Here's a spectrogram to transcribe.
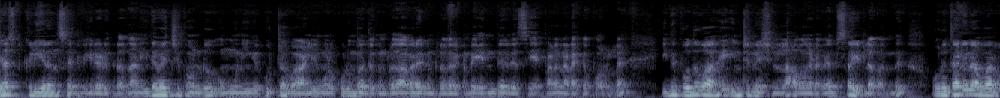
ஜஸ்ட் கிளியரன்ஸ் சர்டிஃபிகேட் எடுக்கிறது தான். இதை வச்சுக்கொண்டு உங்க நீங்க குற்றவாளி உங்களோட குடும்பத்துக்குன்றது அவருக்குன்றதற்கின்ற எந்த வித செயற்பாடும் நடக்க போறதில்ல. இது பொதுவாக இன்டர்நேஷனலாக அவங்களோட வெப்சைட்ல வந்து ஒரு தனிநபர்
